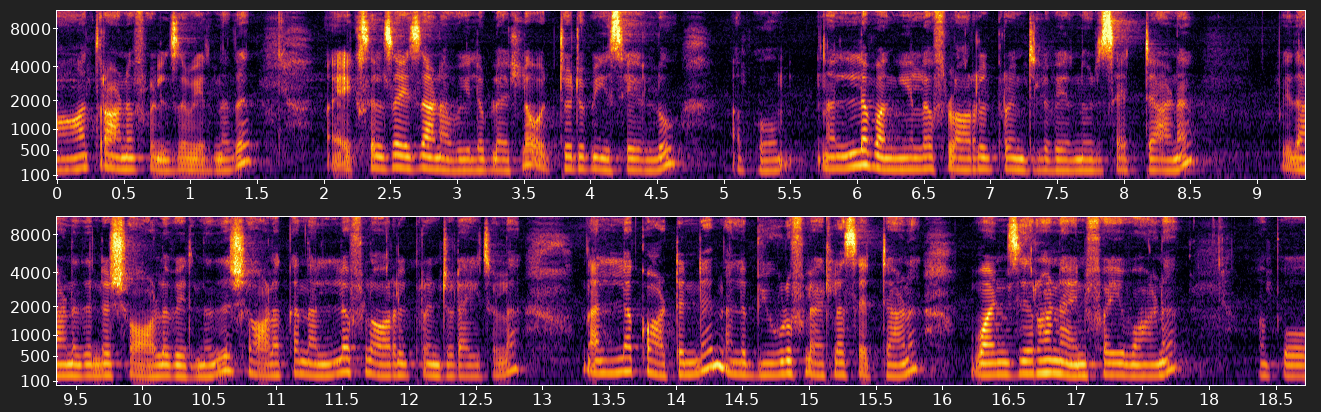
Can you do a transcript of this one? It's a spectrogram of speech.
മാത്രമാണ് ഫ്രിൽസ് വരുന്നത്. എക്സൽ സൈസാണ് അവൈലബിൾ ആയിട്ടുള്ള ഒറ്റൊരു പീസേ ഉള്ളൂ. അപ്പോൾ നല്ല ഭംഗിയുള്ള ഫ്ലോറൽ പ്രിന്റിൽ വരുന്ന ഒരു സെറ്റാണ് അപ്പോൾ ഇതാണ് ഇതിന്റെ ഷോൾ വരുന്നത്. ഷോളൊക്കെ നല്ല ഫ്ലോറൽ പ്രിന്റഡ് ആയിട്ടുള്ള നല്ല കോട്ടന്റെ നല്ല ബ്യൂട്ടിഫുൾ ആയിട്ടുള്ള സെറ്റാണ് വൺ സീറോ നയൻ ഫൈവ് ആണ്. അപ്പോൾ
